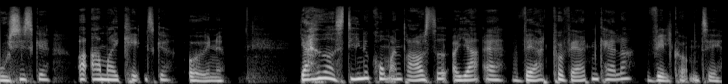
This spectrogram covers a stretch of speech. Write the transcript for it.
russiske og amerikanske øjne. Jeg hedder Stine Krohmann Dragsted, og jeg er vært på Verden kalder. Velkommen til.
